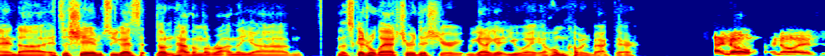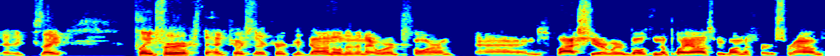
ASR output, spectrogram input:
and uh, it's a shame. So you guys don't have them on the on the uh, on the schedule last year. This year, we got to get you a, a, homecoming back there. I know, I know. I because I, I, played for the head coach there, Kirk MacDonald, and then I worked for him. And last year, we were both in the playoffs. We won the first round.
